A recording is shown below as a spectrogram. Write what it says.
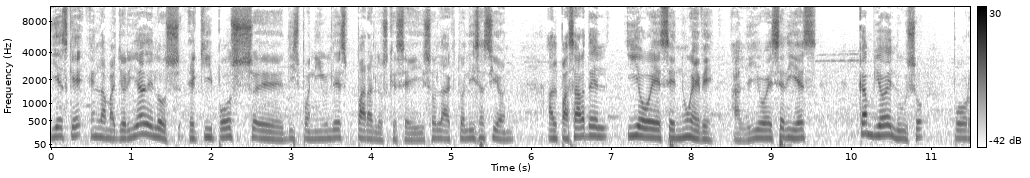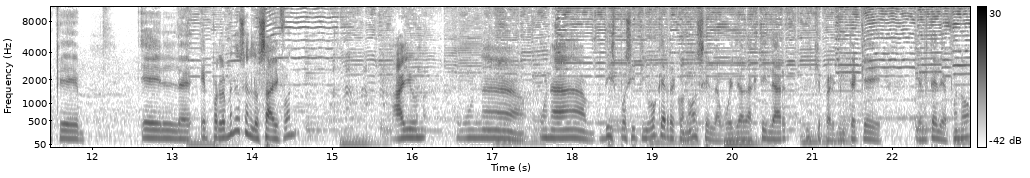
Y es que en la mayoría de los equipos eh, disponibles para los que se hizo la actualización, al pasar del iOS 9 al iOS 10, cambió el uso porque el, eh, por lo menos en los iPhone hay un una, dispositivo que reconoce la huella dactilar y que permite que el teléfono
